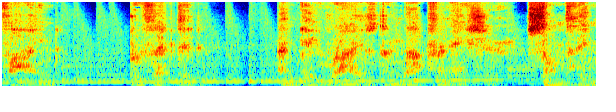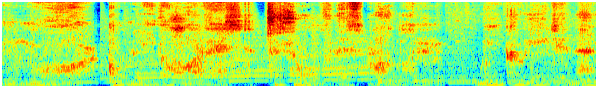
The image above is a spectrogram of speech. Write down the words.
refined, perfected, and gave rise to indoctrination. Something more. Only the harvest. To solve this problem, we created an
